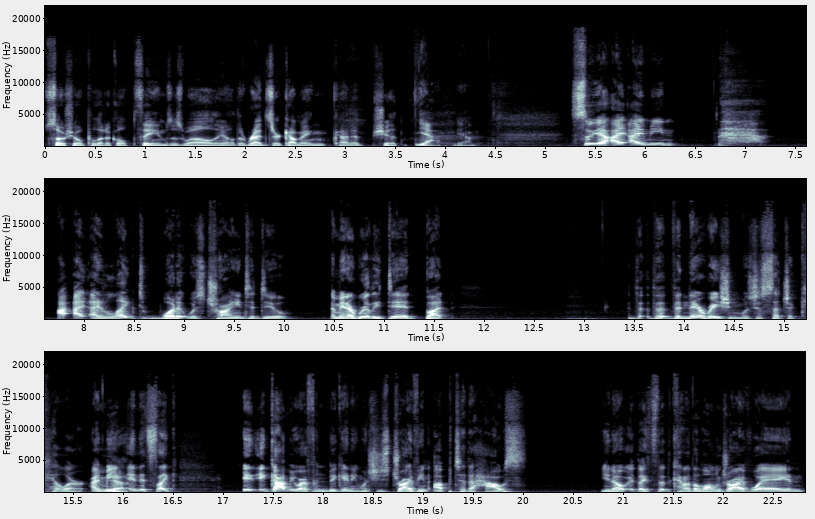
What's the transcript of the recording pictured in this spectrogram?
socio political themes as well. You know, the Reds are coming kind of shit. Yeah, yeah. So yeah, I I mean, I I, I liked what it was trying to do. I mean, I really did, but the the, the narration was just such a killer. I mean, Yeah. and it's like it, it got me right from the beginning when she's driving up to the house. You know, it, like the, kind of the long driveway and.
